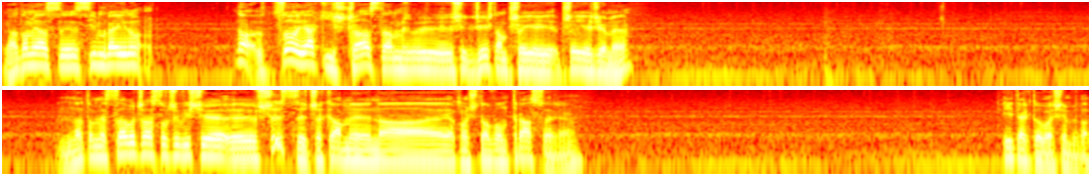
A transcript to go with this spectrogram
Natomiast e, Simrail, no co jakiś czas tam e, się gdzieś tam przeje, przejedziemy. Natomiast cały czas oczywiście y, wszyscy czekamy na jakąś nową trasę, nie? I tak to właśnie bywa.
